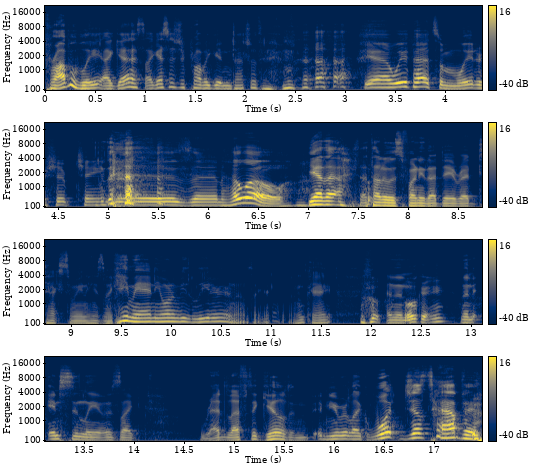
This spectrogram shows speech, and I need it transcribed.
probably. I guess. I guess I should probably get in touch with him. Yeah, we've had some leadership changes, and hello. yeah, that, I thought it was funny that day. Red texted me and he's like, "Hey man, you want to be the leader?" And I was like, "Okay." And then Okay. Then instantly it was like, Red left the guild, and, and you were like, "What just happened?"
